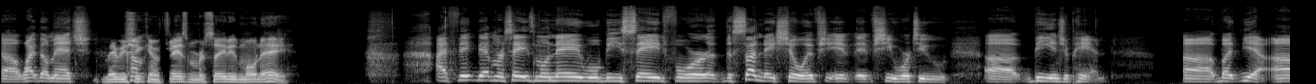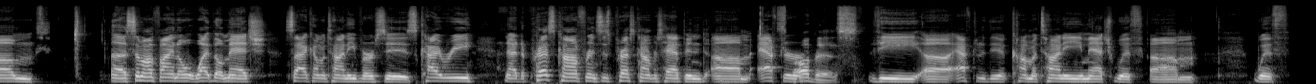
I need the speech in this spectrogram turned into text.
uh white belt match. Maybe she Come- can face Mercedes Moné. I think that Mercedes Moné will be saved for the Sunday show if she if, if she were to uh, be in Japan. Uh, but yeah, um, uh, semifinal white belt match: Saya Kamatani versus Kairi. Now, the press conference. This press conference happened um, after this. the uh, after the Kamatani match with um, with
